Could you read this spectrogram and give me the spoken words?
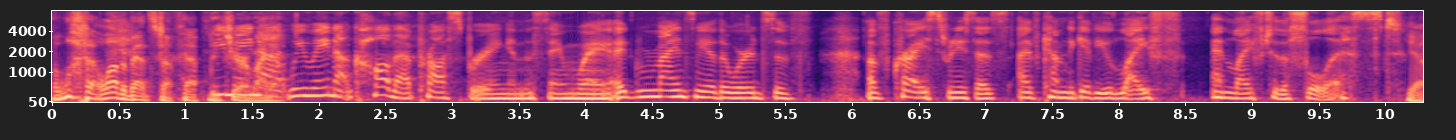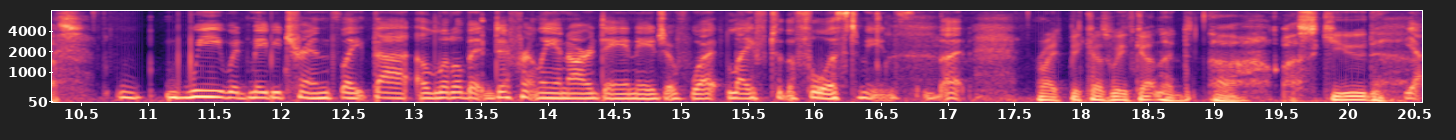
a lot, a lot of bad stuff happened we may Jeremiah. not we may not call that prospering in the same way. It reminds me of the words of of Christ when he says, "I've come to give you life and life to the fullest." yes, We would maybe translate that a little bit differently in our day and age of what life to the fullest means. But right, because we've gotten a, uh, a skewed Yeah.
